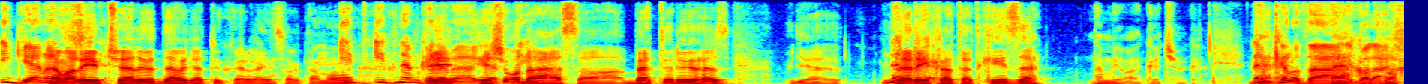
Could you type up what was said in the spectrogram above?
Igen, Nem a lépcső előtt, de hogy a tükörben szoktam. Itt- itt nem kell emelgetni. és odaállsz a betörőhöz, ugye derékra tett kézzel, nem mi van köcsög. Nem kell odaállni, Balázs.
